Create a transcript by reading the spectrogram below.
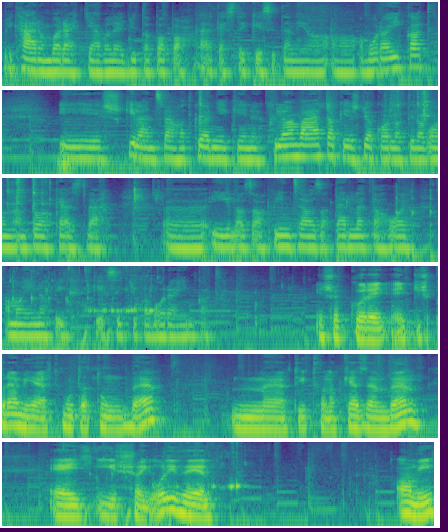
még három barátjával együtt a papa elkezdték készíteni a, a, a boraikat, és 96 környékén ők külön váltak, és gyakorlatilag onnantól kezdve él az a pince, az a terület, ahol a mai napig készítjük a borainkat. És akkor egy, egy kis premiért mutatunk be, mert itt van a kezemben egy írsai olivér, ami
